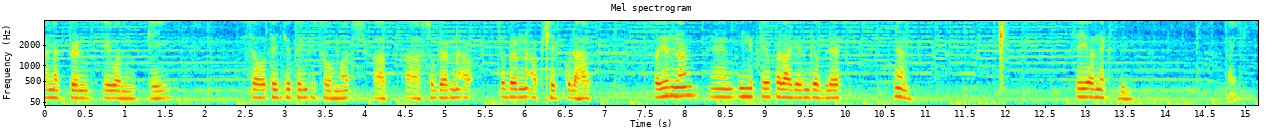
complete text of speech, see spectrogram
na nag 21k. So, thank you, thank you so much at ah, sobrang na sobrang na-appreciate ko lahat. So, yun lang and ingat kayo palagi and God bless. Yan. See you on next video. Bye.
